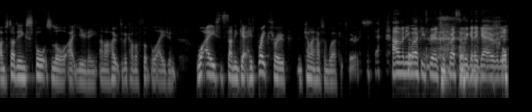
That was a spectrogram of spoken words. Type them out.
I'm studying sports law at uni and I hope to become a football agent. What age did Sonny get his breakthrough, and can I have some work experience? How many work experience requests are we going to get over this?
